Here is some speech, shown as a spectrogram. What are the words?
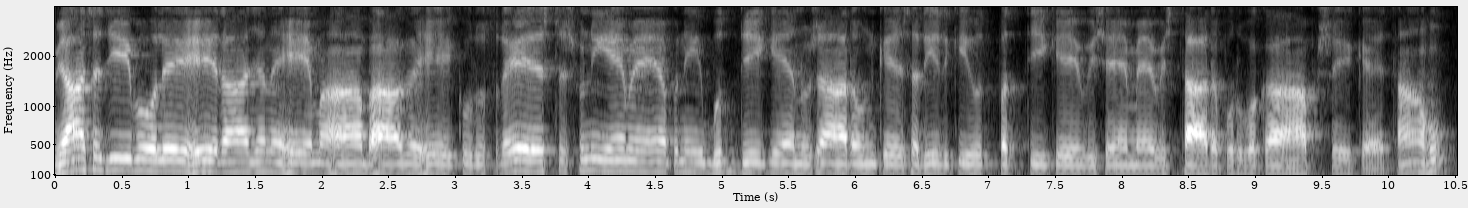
व्यास जी बोले, हे राजन, हे महाभाग, हे कुरुश्रेष्ठ, सुनिए मैं अपनी बुद्धि के अनुसार उनके शरीर की उत्पत्ति के विषय में विस्तार पूर्वक आपसे कहता हूँ।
